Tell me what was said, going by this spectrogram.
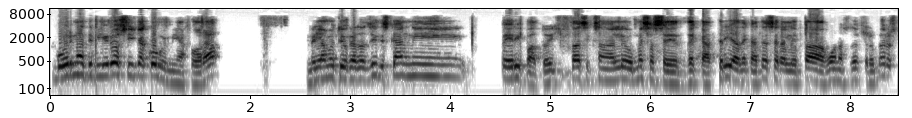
μπορεί να την πληρώσει για ακόμη μία φορά. Μιλάμε ότι ο Καζατζίδη κάνει περίπατο. Έχει φτάσει, ξαναλέω, μέσα σε 13-14 λεπτά αγώνα στο δεύτερο μέρος,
